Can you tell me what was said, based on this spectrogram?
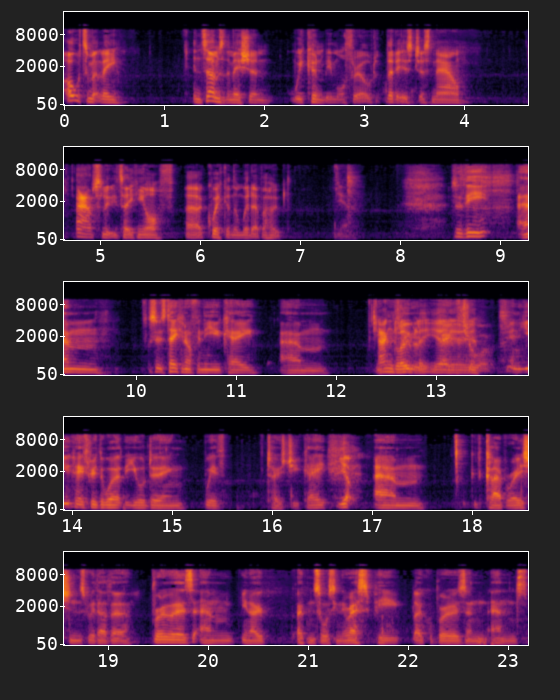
ultimately, in terms of the mission, we couldn't be more thrilled that it is just now absolutely taking off uh, quicker than we'd ever hoped. Yeah. So the um, so it's taken off in the UK um, And through- globally, yeah, uh, yeah, sure. In the UK through the work that you're doing with Toast UK. Yep. Um, collaborations with other brewers and you know open sourcing the recipe, local brewers, and and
